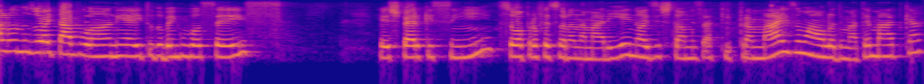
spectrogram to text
alunos do oitavo ano, e aí, tudo bem com vocês? Eu espero que sim. Sou a professora Ana Maria e nós estamos aqui para mais uma aula de matemática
